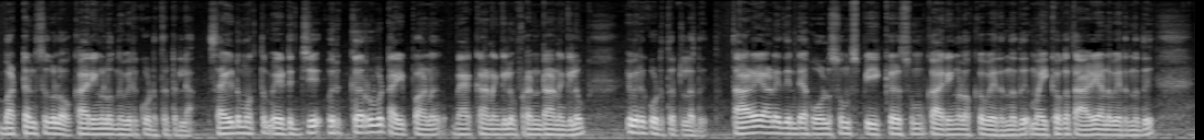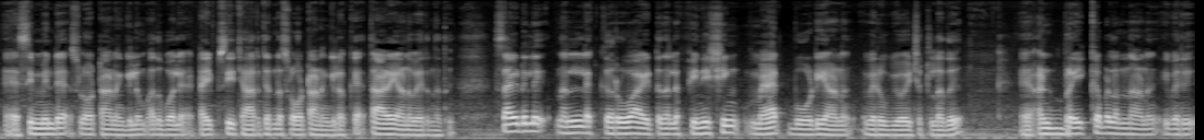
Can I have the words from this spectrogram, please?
ബട്ടൺസുകളോ കാര്യങ്ങളൊന്നും ഇവർ കൊടുത്തിട്ടില്ല. സൈഡ് മൊത്തം എഡിജ് ഒരു കർവ് ടൈപ്പാണ്. ബാക്ക് ആണെങ്കിലും ഫ്രണ്ട് ആണെങ്കിലും ഇവർ കൊടുത്തിട്ടുള്ളത്. താഴെയാണ് ഇതിന്റെ ഹോൾസും സ്പീക്കേഴ്സും കാര്യങ്ങളൊക്കെ വരുന്നത്. മൈക്കൊക്കെ താഴെയാണ് വരുന്നത്. സിമ്മിന്റെ സ്ലോട്ട് ആണെങ്കിലും അതുപോലെ ടൈപ്പ് സി ചാർജറിന്റെ സ്ലോട്ട് ആണെങ്കിലും ഒക്കെ താഴെയാണ് വരുന്നത്. സൈഡിൽ നല്ല കെർവായിട്ട് നല്ല ഫിനിഷിംഗ് മാറ്റ് ബോഡിയാണ് ഇവർ ഉപയോഗിച്ചിട്ടുള്ളത്. അൺബ്രേക്കബിൾ എന്നാണ് ഇവർ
